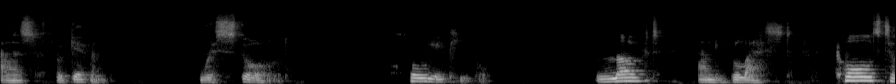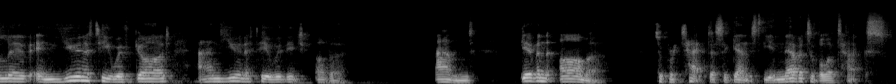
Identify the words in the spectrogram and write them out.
as forgiven, restored, holy people, loved and blessed, called to live in unity with God and unity with each other, and given armor to protect us against the inevitable attacks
